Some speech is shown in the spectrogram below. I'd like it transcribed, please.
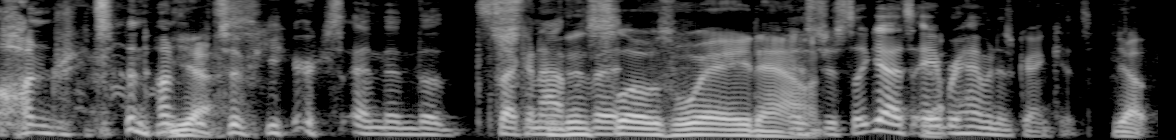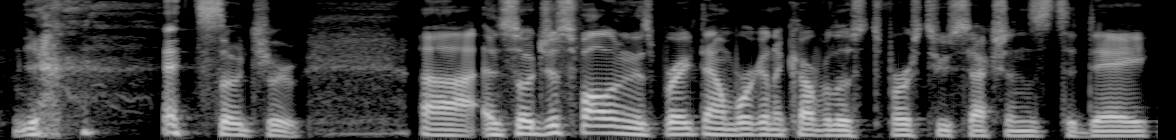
hundreds and hundreds Yes. of years, and then the second half then of it slows way down. It's just like, yeah, it's Abraham and his grandkids. Yep. Yeah. it's so true. Uh, and so, just following this breakdown, we're going to cover those first two sections today.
